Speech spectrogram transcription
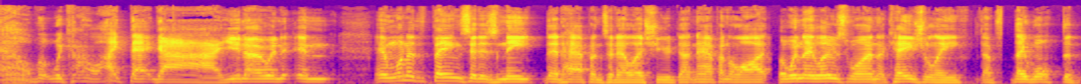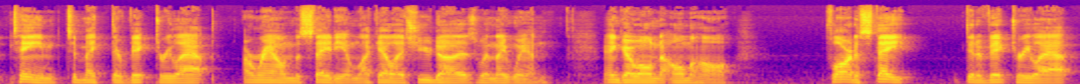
"Oh, but we kind of like that guy," you know. And and and one of the things that is neat that happens at LSU doesn't happen a lot, but when they lose one, occasionally they want the team to make their victory lap around the stadium like LSU does when they win and go on to Omaha. Florida State did a victory lap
